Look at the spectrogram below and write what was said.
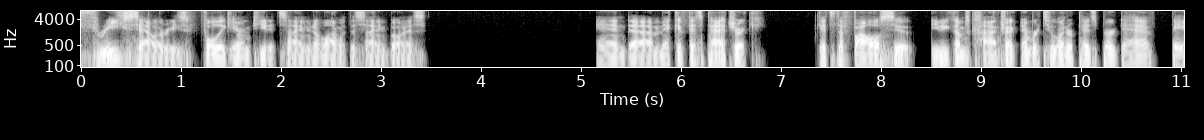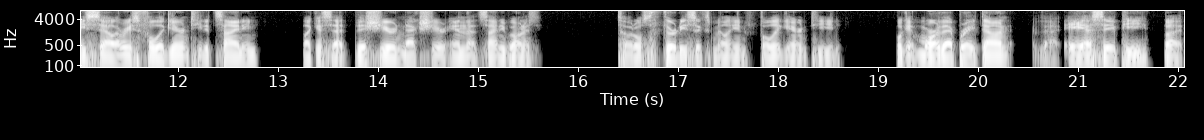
three salaries fully guaranteed at signing, along with the signing bonus. And uh, Minkah Fitzpatrick gets to follow suit. He becomes contract number two under Pittsburgh to have base salaries fully guaranteed at signing. Like I said, this year, next year, and that signing bonus totals 36 million fully guaranteed. We'll get more of that breakdown uh, ASAP, but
